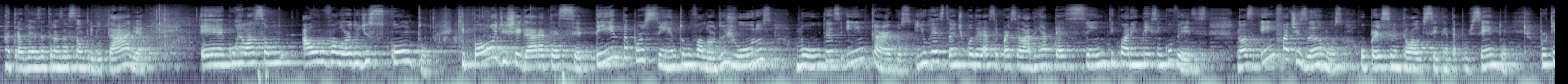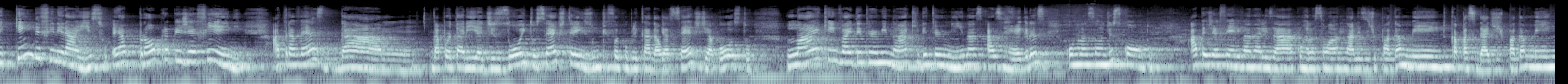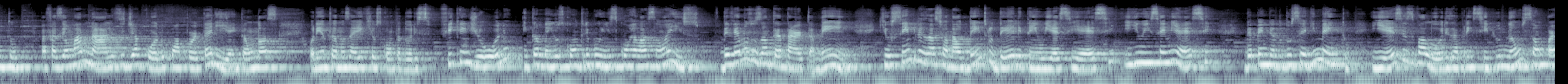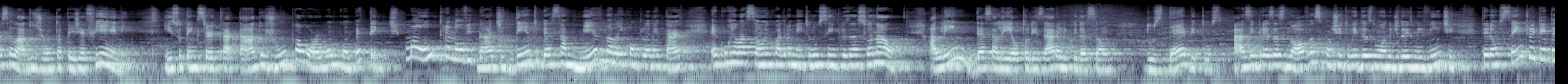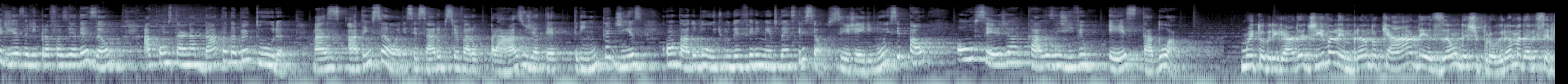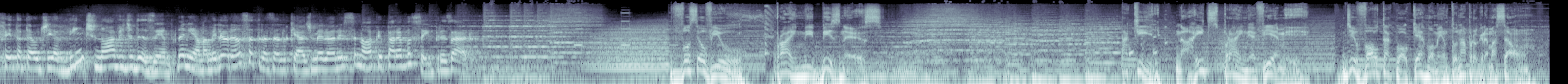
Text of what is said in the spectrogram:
através da transação tributária, é com relação ao valor do desconto, que pode chegar até 70% no valor dos juros, multas e encargos, e o restante poderá ser parcelado em até 145 vezes. Nós enfatizamos o percentual de 70% porque quem definirá isso é a própria PGFN, através da, da portaria 18731, que foi publicada dia 7 de agosto. Lá é quem vai determinar, que determina as, as regras com relação ao desconto. A PGFN vai analisar com relação à análise de pagamento, capacidade de pagamento, vai fazer uma análise de acordo com a portaria. Então, nós orientamos aí que os contadores fiquem de olho e também os contribuintes com relação a isso. Devemos nos atentar também que o Simples Nacional dentro dele tem o ISS e o ICMS dependendo do segmento, e esses valores a princípio não são parcelados junto à PGFN. Isso tem que ser tratado junto ao órgão competente. Uma outra novidade dentro dessa mesma lei complementar é com relação ao enquadramento no Simples Nacional. Além dessa lei autorizar a liquidação dos débitos, as empresas novas constituídas no ano de 2020 terão 180 dias ali para fazer adesão a constar na data da abertura. Mas atenção, é necessário observar o prazo de até 30 dias contado do último deferimento da inscrição, seja ele municipal ou seja, caso exigível estadual. Muito obrigada, Diva. Lembrando que a adesão deste programa deve ser feita até o dia 29 de dezembro. Daniela Melhorança trazendo o que há de melhor em Sinop para você, empresário. Você ouviu Prime Business. Aqui, na Hits Prime FM. De volta a qualquer momento na programação.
